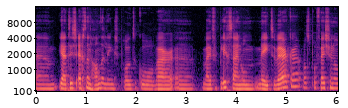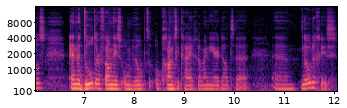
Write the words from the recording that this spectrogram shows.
Um, ja, het is echt een handelingsprotocol waar uh, wij verplicht zijn om mee te werken als professionals. En het doel daarvan is om hulp op gang te krijgen wanneer dat nodig is.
